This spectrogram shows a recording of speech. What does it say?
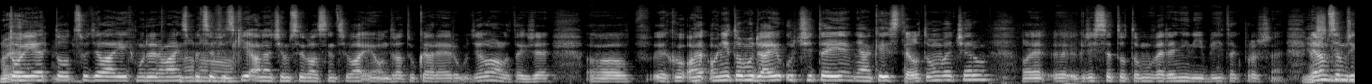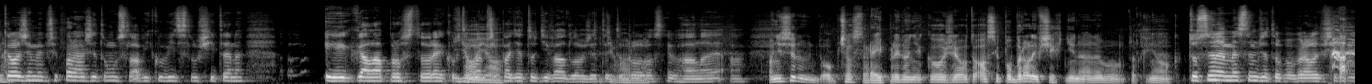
No to je, je to, co dělá jejich moderování no, specifický no, no. a na čem si vlastně třeba i Ondra tu kariéru udělal, takže uh, jako, oni tomu dají určitý nějaký styl tomu večeru, ale uh, když se to tomu vedení líbí, tak proč ne? Jasně, Jenom jsem říkal, no. že mi připadá, že tomu Slavíku víc sluší ten i gala prostor, jako v tomhle jo, jo. případě to divadlo, že teď to bylo vlastně v hale. A... Oni si občas rejpli do někoho, že jo, to asi pobrali všichni, ne, nebo tak nějak. To si nemyslím, že to pobrali všichni.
